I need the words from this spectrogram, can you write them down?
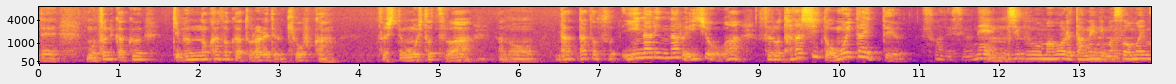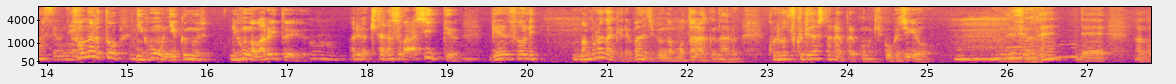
でもうとにかく自分の家族が取られてる恐怖感そしてもう一つはあのだだと言いなりになる以上はそれを正しいと思いたいっていう。そうですよね、うん、自分を守るためにもそう思いますよね、うん、そうなると日本を憎む日本が悪いという、うん、あるいは北が素晴らしいっていう幻想に守らなければ自分が持たなくなる。これを作り出したのはやっぱりこの帰国事業ですよね。であの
